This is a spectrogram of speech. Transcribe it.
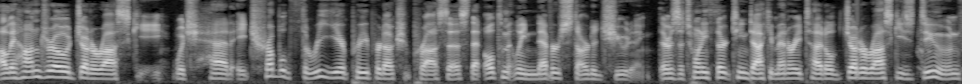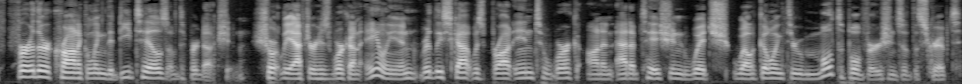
Alejandro Jodorowsky, which had a troubled three year pre production process that ultimately never started shooting. There is a 2013 documentary titled Jodorowsky's Dune, further chronicling the details of the production. Shortly after his work on Alien, Ridley Scott was brought in to work on an adaptation which, while going through multiple versions of the script,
